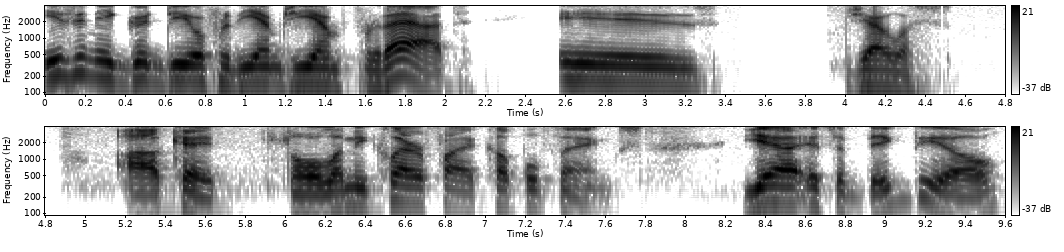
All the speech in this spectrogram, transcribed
isn't a good deal for the MGM for that is jealous. Okay, so let me clarify a couple things. Yeah, it's a big deal,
